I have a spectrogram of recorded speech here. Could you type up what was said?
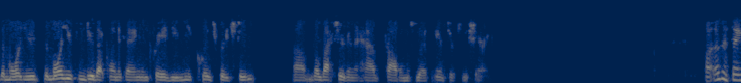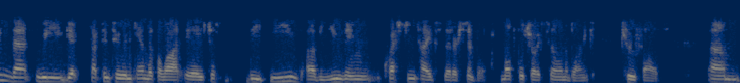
The more you, the more you can do that kind of thing and create a unique quiz for each student, um, the less you're going to have problems with answer key sharing. Another thing that we get sucked into in Canvas a lot is just the ease of using question types that are simple, multiple choice, fill in the blank, true, false. Um,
